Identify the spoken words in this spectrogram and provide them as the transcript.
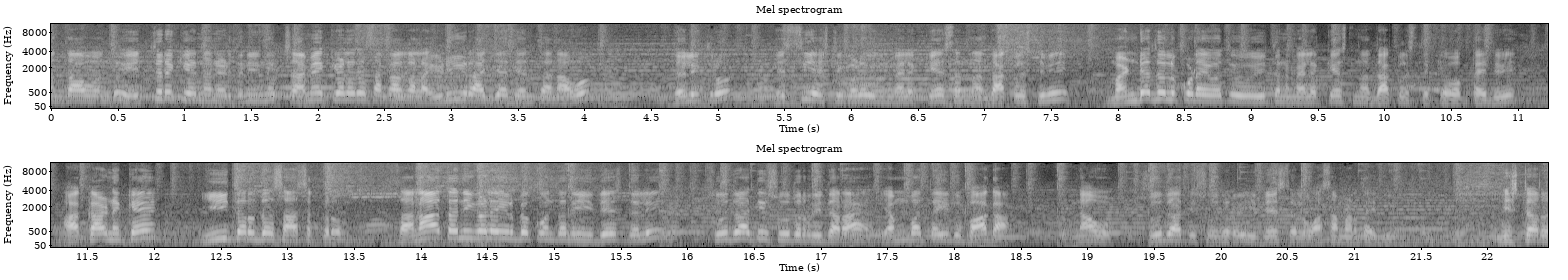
ಅಂತ ಒಂದು ಎಚ್ಚರಿಕೆಯನ್ನು ನೀಡ್ತೀನಿ. ಇನ್ನು ಕ್ಷಮೆ ಕೇಳಿದ್ರೆ ಸಾಕಾಗಲ್ಲ. ಇಡೀ ರಾಜ್ಯಾದ್ಯಂತ ನಾವು ದಲಿತರು, ಎಸ್ ಸಿ, ಎಸ್ ಟಿಗಳು ಇವನ ಮೇಲೆ ಕೇಸನ್ನು ದಾಖಲಿಸ್ತೀವಿ. ಮಂಡ್ಯದಲ್ಲೂ ಕೂಡ ಇವತ್ತು ಈತನ ಮೇಲೆ ಕೇಸನ್ನ ದಾಖಲಿಸಲಿಕ್ಕೆ ಹೋಗ್ತಾ ಇದ್ವಿ. ಆ ಕಾರಣಕ್ಕೆ ಈ ಥರದ ಶಾಸಕರು ಸನಾತನಿಗಳೇ ಇರಬೇಕು ಅಂತಂದರೆ ಈ ದೇಶದಲ್ಲಿ ಸೂದ್ರಾತಿ ಸೂದರರು ಇದ್ದಾರಾ? ಎಂಬತ್ತೈದು ಭಾಗ ನಾವು ಸೂದ್ರಾತಿ ಸೂದರರು ಈ ದೇಶದಲ್ಲಿ ವಾಸ ಮಾಡ್ತಾ ಇದ್ವಿ. ಮಿಸ್ಟರ್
